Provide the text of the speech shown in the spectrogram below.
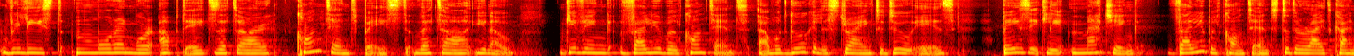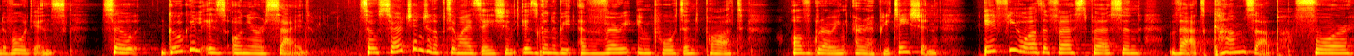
released more and more updates that are content based, that are, you know, giving valuable content, uh, what Google is trying to do is basically matching valuable content to the right kind of audience. So Google is on your side. So search engine optimization is going to be a very important part of growing a reputation. If you are the first person that comes up for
